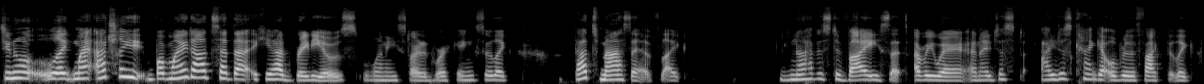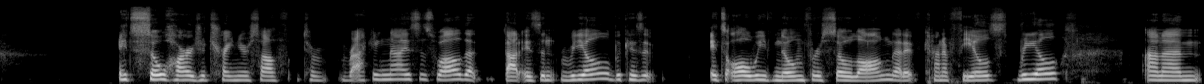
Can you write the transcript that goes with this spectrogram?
do you know like my actually but my dad said that he had radios when he started working so like that's massive like you now have this device that's everywhere and i just i just can't get over the fact that like it's so hard to train yourself to recognize as well that that isn't real because it it's all we've known for so long that it kind of feels real. And um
